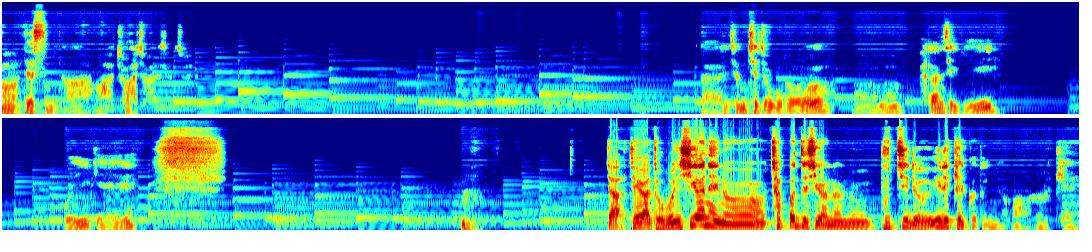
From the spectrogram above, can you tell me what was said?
어, 됐습니다. 아, 아, 좋아, 좋아, 좋아, 좋아. 자, 전체적으로, 어, 파란색이 보이게. 음. 자, 제가 저번 시간에는, 첫 번째 시간에는 붓질을 이렇게 했거든요. 어, 이렇게.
